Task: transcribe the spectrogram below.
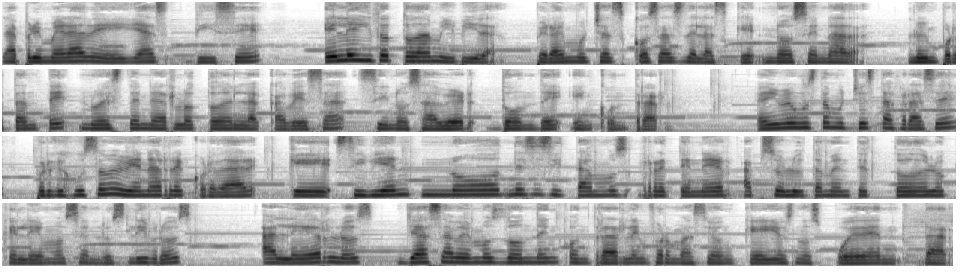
La primera de ellas dice, he leído toda mi vida, pero hay muchas cosas de las que no sé nada. Lo importante no es tenerlo todo en la cabeza, sino saber dónde encontrarlo. A mí me gusta mucho esta frase porque justo me viene a recordar que si bien no necesitamos retener absolutamente todo lo que leemos en los libros, al leerlos ya sabemos dónde encontrar la información que ellos nos pueden dar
